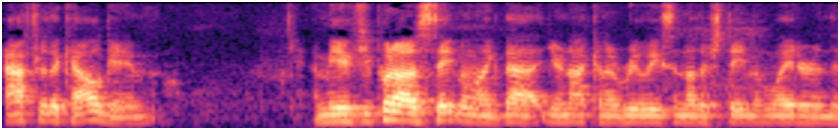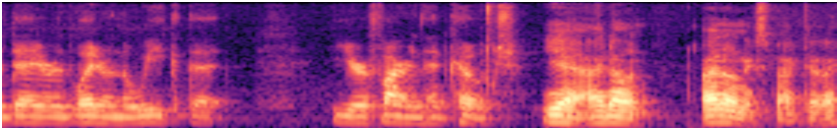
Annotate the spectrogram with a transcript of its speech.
after the Cal game. I mean, if you put out a statement like that, you're not going to release another statement later in the day or later in the week that you're firing the head coach. Yeah, I don't. I don't expect it. I,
